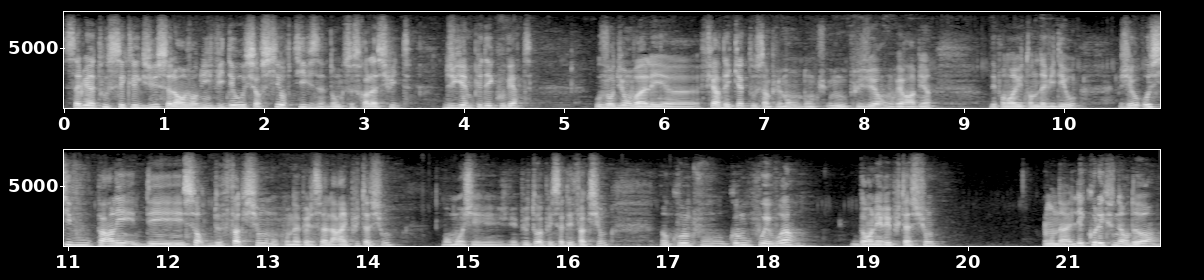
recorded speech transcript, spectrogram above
Salut à tous, c'est Clexus. Alors aujourd'hui, vidéo sur Sea of Thieves, donc ce sera la suite du gameplay découverte. Aujourd'hui, on va aller euh, faire des quêtes tout simplement, donc une ou plusieurs, on verra bien. Dépendra du temps de la vidéo. J'ai aussi vous parler des sortes de factions, donc on appelle ça la réputation. Bon, moi je vais plutôt appeler ça des factions. Donc comme vous, pouvez voir, dans les réputations, on a les collectionneurs d'or,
